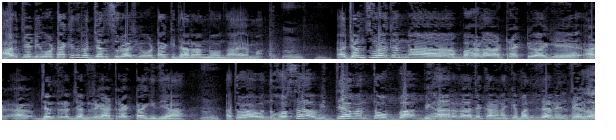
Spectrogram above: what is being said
ಆರ್ ಜೆ ಡಿ ವೋಟ್ ಹಾಕಿದ್ರೆ ಜನ್ಸುರಾಜ್ಗೆ ವೋಟ್ ಹಾಕಿದಾರ ಅನ್ನೋ ಒಂದು ಆಯಾಮ. ಆ ಜನ್ಸುರಾಜ್ ಅನ್ನ ಬಹಳ ಅಟ್ರಾಕ್ಟಿವ್ ಆಗಿ ಜನರ ಜನರಿಗೆ ಅಟ್ರಾಕ್ಟ್ ಆಗಿದ್ಯಾ? ಅಥವಾ ಒಂದು ಹೊಸ ವಿದ್ಯಾವಂತ ಒಬ್ಬ ಬಿಹಾರ ರಾಜಕಾರಣಕ್ಕೆ ಬಂದಿದ್ದಾನೆ ಅಂತ ಹೇಳುವ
